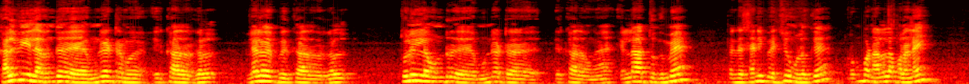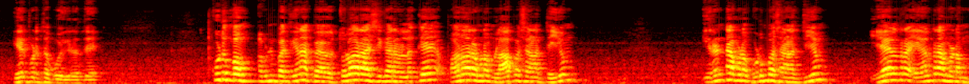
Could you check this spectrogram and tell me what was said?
கல்வியில் வந்து முன்னேற்றம் இருக்காதவர்கள் வேலைவாய்ப்பு இருக்காதவர்கள் தொழிலில் ஒன்று முன்னேற்றம் இருக்காதவங்க எல்லாத்துக்குமே இந்த சனிப்பயிற்சி உங்களுக்கு ரொம்ப நல்ல பலனை ஏற்படுத்த போகிறது. குடும்பம் அப்படின்னு பார்த்தீங்கன்னா இப்போ துளாராசிக்காரர்களுக்கு பதினோராம் இடம் லாபசானத்தையும் இரண்டாம் இடம் குடும்ப சாணத்தையும் ஏழரை ஏழாம் இடம்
